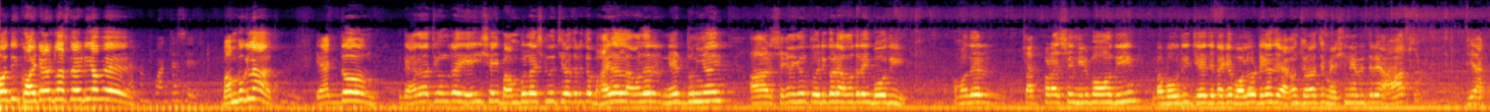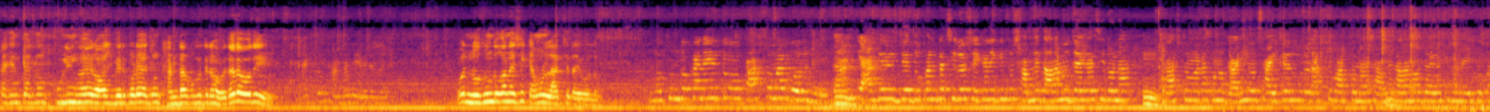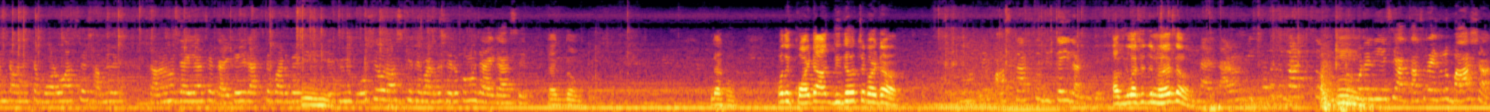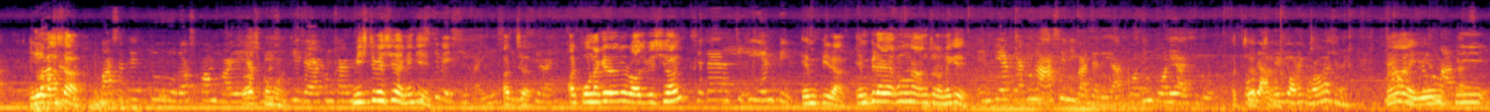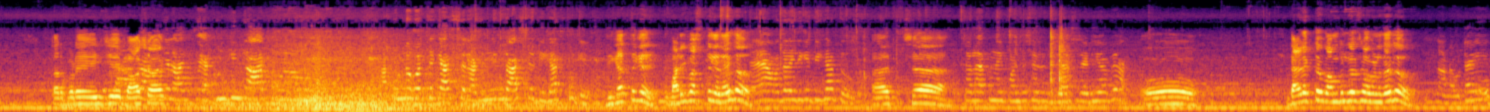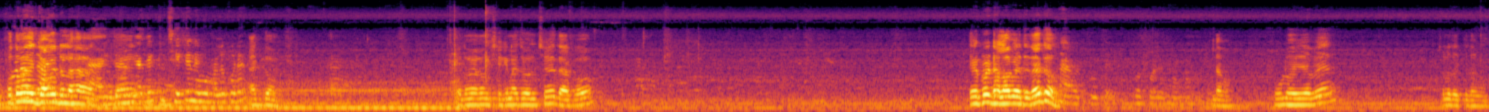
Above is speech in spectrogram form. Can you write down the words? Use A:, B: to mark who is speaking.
A: ও দি কয় টাকার গ্লাস রেডি হবে? বাম্বু গ্লাস একদম। দেখা যাচ্ছে বন্ধুরা এই সেই বাম্বু গ্লাস কিন্তু চিরাচরিত ভাইরাল আমাদের নেট দুনিয়ায় আর সেখানে কিন্তু তৈরি করে আমাদের এই বৌদি। আমাদের চাঁদপাড়ার সেই নির্মদি বা বৌদি যে যেটাকে বলো ঠিক আছে? এখন চলে যাচ্ছে মেশিনের ভিতরে আখ যে একটা কিন্তু একদম কুলিং হয়ে রস বের করে একদম ঠান্ডা প্রকৃতির হবে। তাই তো বৌদি?
B: একদম ঠান্ডা যাবে
A: ওর নতুন দোকানে এসে কেমন লাগছে তাই বলো?
B: নতুন দোকানে তো কাস্টমার বলবে। কারণ কি আগের যে দোকানটা ছিল সেখানে কিন্তু সামনে দাঁড়ানোর জায়গা ছিল না। কাস্টমাররা কোনো গাড়ি ও সাইকেল রাখতে পারতো না। সামনে দাঁড়ানোর জায়গা ছিল না। এই দোকানটা অনেকটা বড় আছে। সামনে দাঁড়ানোর জায়গা আছে। গাড়ি টাড়ি রাখতে পারবে। এখানে বসেও রস খেতে পারবে। সেরকমও জায়গা আছে।
A: একদম। দেখো ওদের কয়টা আখ দিতে হচ্ছে কয়টা?
B: পাঁচটা আখ তো দিতেই লাগবে।
A: পাঁচ গ্লাসের জন্য তাই তো?
B: হ্যাঁ কারণ কি ছোট ছোট তো। করে নিয়েছি আর তাছাড়া এগুলো বাসা
A: এগুলো বাসা?
B: বাসাতে একটু রস কম হয়
A: রস কম হয়।
B: যায় এখন
A: মিষ্টি বেশি হয় নাকি?
B: মিষ্টি বেশি হয়
A: আচ্ছা। আর কোনাকে যেন রস বেশি হয়?
B: সেটা হচ্ছে কি এমপি।
A: এমপি রাগ। এমপি রাগ এখন মনে আনছো না নাকি?
B: এমপি এখনও আসেনি বাজারে আর কদিন পরে আসবে।
A: আচ্ছা
C: ওই
A: আচ্ছা।
C: কি অনেক ধরন আছে নাকি?
B: হ্যাঁ,
A: হ্যাঁ এমপি তারপরে এই যে বাসা।
B: এখন কিন্তু আজ ঠাকুরনগর থেকে আসছে না, এখন কিন্তু আসছে দীঘার থেকে।
A: দীঘার থেকে? বাড়ির পাশ থেকে তাই তো?
B: হ্যাঁ তো?
A: আচ্ছা।
B: চলো এখন এই পঞ্চাশের গ্লাস রেডি হবে
A: ও। ডাইরেক্ট তো বাম্বুল গাছ হবে না তাই তো?
B: না না ওটাই
A: প্রথমে জগে ঢোলা, হ্যাঁ,
B: আমি আগে একটু ছেঁকে নেব ভালো করে।
A: একদম। প্রথমে এখন সেখানে চলছে দেখো। এরপরে ঢালাবে এতে তাই তো?
B: হ্যাঁ হবে।
A: দেখো ফুল হয়ে যাবে। চলো দেখতে থাকো।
